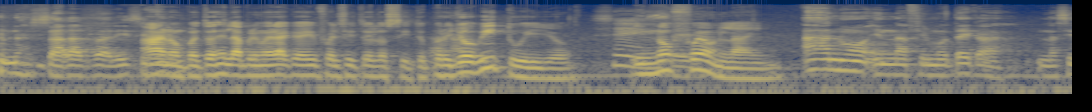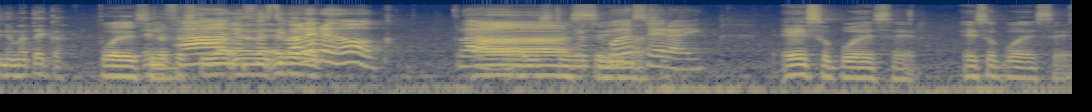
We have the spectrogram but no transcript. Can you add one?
una, sala rarísima. Ah, no, pues entonces la primera que vi fue el sitio de los sitios. Pero yo vi tú y yo. y no fue online. Ah, no, en la filmoteca en la Cinemateca. Puede ser. En el festival, ah, en el festival de Redoc. Claro, ah, creo que puede ser ahí. Eso puede ser, eso puede ser.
